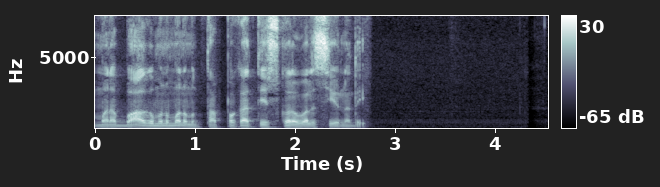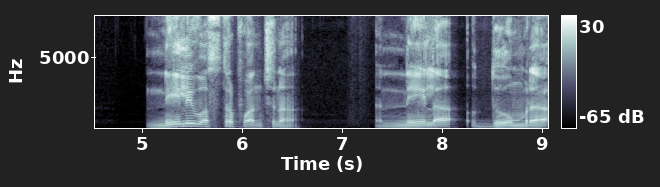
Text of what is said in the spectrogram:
మన భాగమును మనము తప్పక తీసుకురవలసి ఉన్నది. నీలి వస్త్రపు అంచున నీల ధూమ్ర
